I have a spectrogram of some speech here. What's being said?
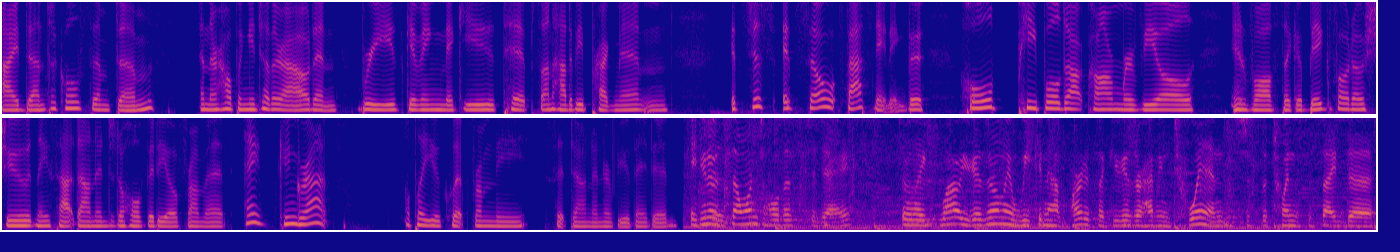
identical symptoms and they're helping each other out and Brie's giving Nikki tips on how to be pregnant and it's just it's so fascinating. The whole people.com reveal involves like a big photo shoot and they sat down and did a whole video from it. Hey, congrats. I'll play you a clip from the sit down interview they did. you know, someone told us today, they're like, wow, you guys are only a week and a half apart. It's like you guys are having twins. It's just the twins decide to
